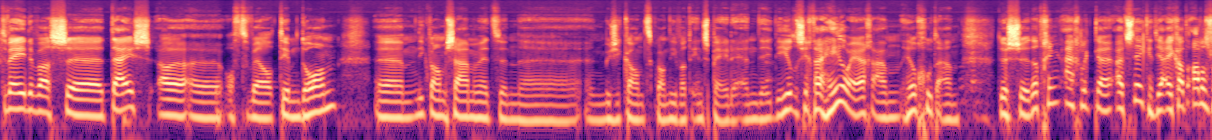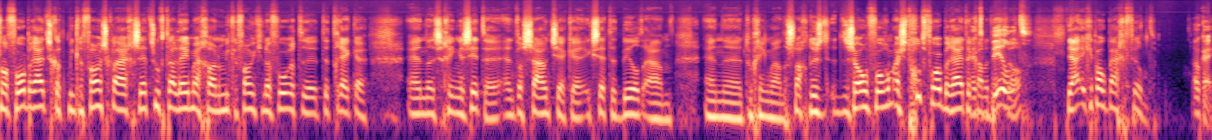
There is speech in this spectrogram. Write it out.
Tweede was eh, Thijs, eh, eh, oftewel Tim Dawn. Ehm, die kwam samen met een, een muzikant, kwam die wat inspelen. En die, die hielden zich daar heel erg aan, heel goed aan. Dus dat ging eigenlijk uitstekend. Ja, ik had alles wel voorbereid. Dus ik had microfoons klaargezet. Ze hoefde alleen maar gewoon een microfoontje naar voren te, te trekken. En ze gingen zitten. En het was soundchecken. Ik zette het beeld aan. En toen gingen we aan de slag. Dus zo'n vorm, als je het goed voorbereidt, dan Het kan het beeld? wel. Ja, ik heb ook bij gefilmd. Oké.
